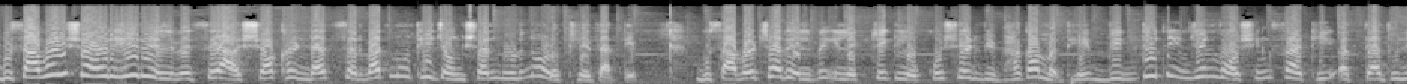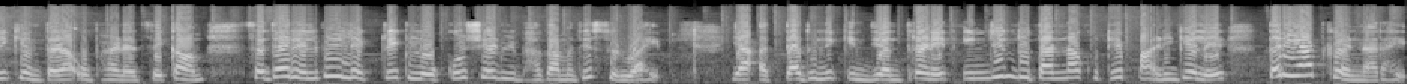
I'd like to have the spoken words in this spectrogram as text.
भुसावळ शहर हे रेल्वेचे आशिया खंडात सर्वात मोठे जंक्शन म्हणून ओळखले जाते. भुसावळच्या रेल्वे इलेक्ट्रिक लोकोशेड विभागामध्ये विद्युत इंजिन वॉशिंगसाठी अत्याधुनिक यंत्रणा उभारण्याचे काम सध्या रेल्वे इलेक्ट्रिक लोकोशेड विभागामध्ये सुरू आहे. या अत्याधुनिक यंत्रणेत इंजिन धुतांना कुठे पाणी गेले तर यात कळणार आहे.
